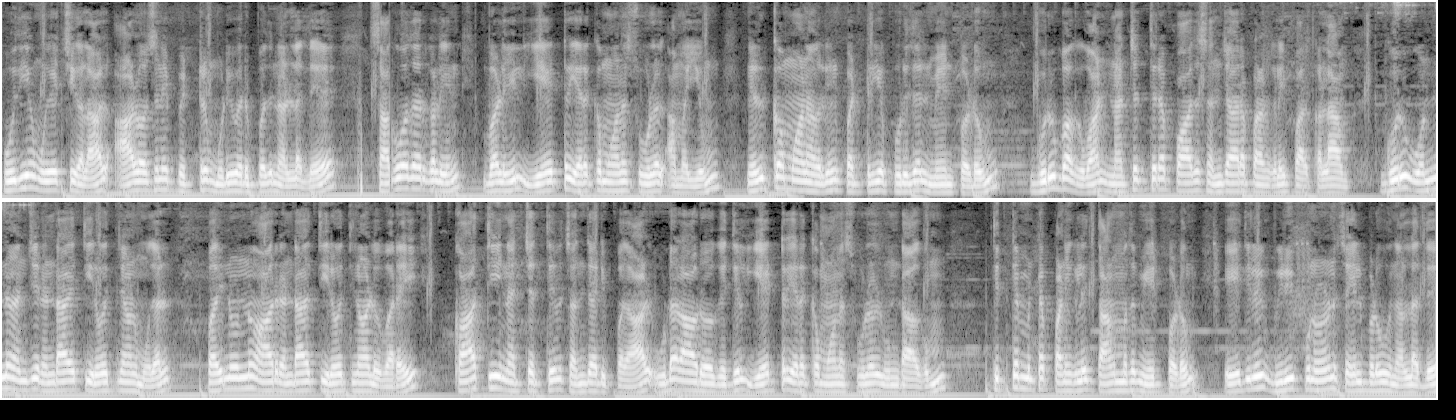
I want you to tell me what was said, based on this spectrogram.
புதிய முயற்சிகளால் ஆலோசனை பெற்று முடிவெடுப்பது நல்லது. சகோதரர்களின் வழியில் ஏற்ற இறக்கமான சூழல் அமையும். நெருக்கமானவர்களின் பற்றிய புரிதல் மேம்படும். குரு பகவான் நட்சத்திர பாத சஞ்சார பலன்களை பார்க்கலாம். குரு ஒன்று அஞ்சு ரெண்டாயிரத்தி இருபத்தி நாலு முதல் பதினொன்று ஆறு ரெண்டாயிரத்தி இருபத்தி நாலு வரை கார்த்திகை நட்சத்திரத்தில் சஞ்சரிப்பதால் உடல் ஆரோக்கியத்தில் ஏற்ற இறக்கமான சூழல் உண்டாகும். திட்டமிட்ட பணிகளில் தாமதம் ஏற்படும். எதிலும் விழிப்புணர்வுடன் செயல்படுவது நல்லது.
